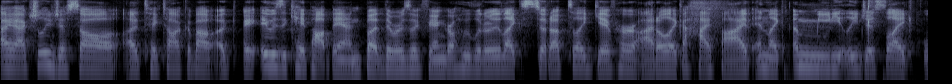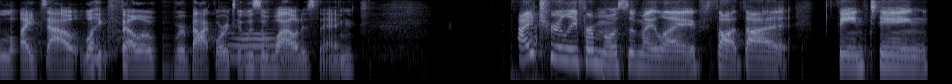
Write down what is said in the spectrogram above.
I actually just saw a TikTok about a, it was a K-pop band, but there was a fangirl who literally like stood up to like give her idol like a high five and like immediately just like lights out, like fell over backwards. It was the wildest thing. I truly, for most of my life, thought that fainting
